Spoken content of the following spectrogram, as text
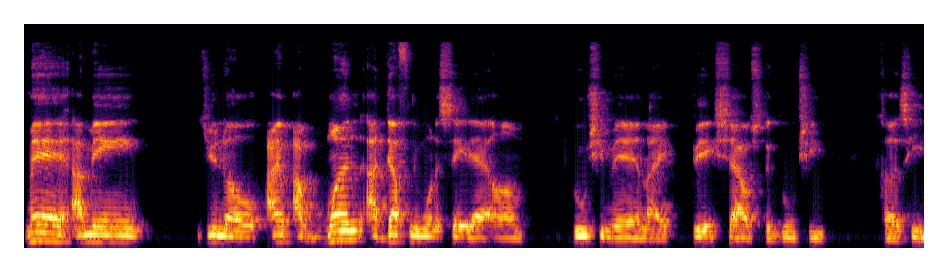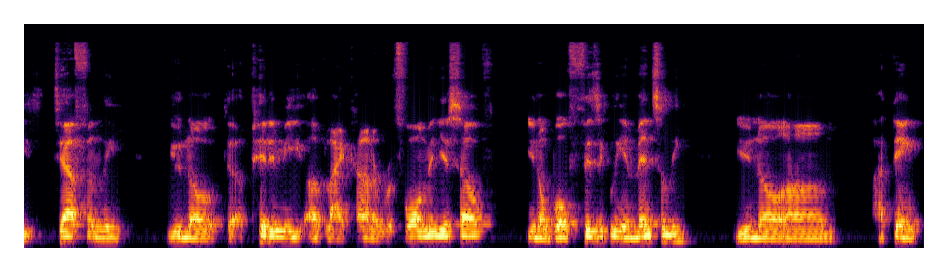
man, I mean, you know, I, I one, I definitely want to say that um, Gucci Mane, like big shouts to Gucci because he's definitely, you know, the epitome of like kind of reforming yourself, you know, both physically and mentally. You know, um, I think,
